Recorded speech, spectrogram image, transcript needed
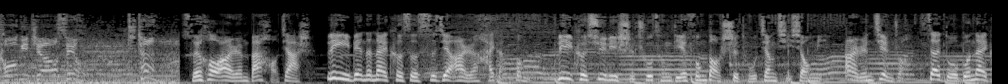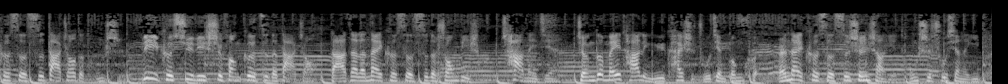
攻撃を合わせよう。ティタン。随后二人摆好架势，另一边的奈克瑟斯见二人还敢蹦跶， 立刻蓄力使出层叠风暴，试图将其消灭。二人见状，在躲过奈克瑟斯大招的同时，立刻蓄力释放各自的大招，打在了奈克瑟斯的双臂上。刹那间，整个梅塔领域开始逐渐崩溃，而奈克瑟斯身上也同时出现了一点。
